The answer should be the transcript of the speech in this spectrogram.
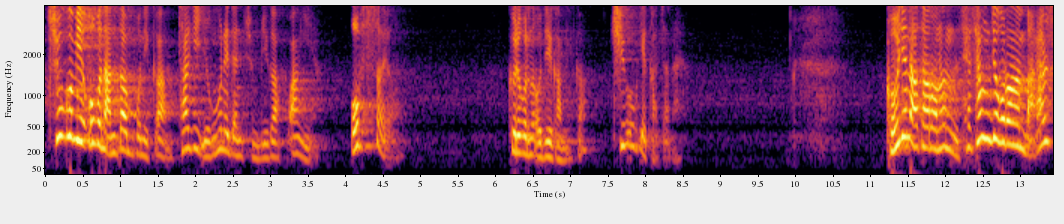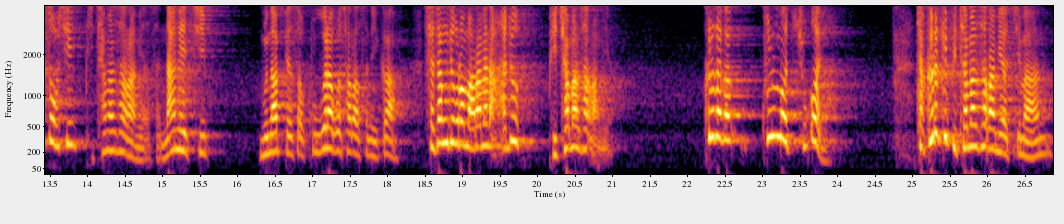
죽음이 오고 난 다음 보니까 자기 영혼에 대한 준비가 꽝이야. 없어요. 그러고는 어디에 갑니까? 지옥에 가잖아요. 거지 나사로는 세상적으로는 말할 수 없이 비참한 사람이었어요. 남의 집 문 앞에서 구걸하고 살았으니까 세상적으로 말하면 아주 비참한 사람이에요. 그러다가 굶어 죽어요 자 그렇게 비참한 사람이었지만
